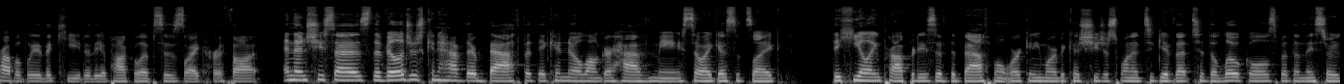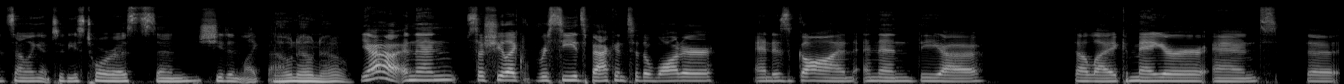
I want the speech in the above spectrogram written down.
probably the key to the apocalypse is like her thought. And then she says the villagers can have their bath, but they can no longer have me. So I guess it's like the healing properties of the bath won't work anymore because she just wanted to give that to the locals, but then they started selling it to these tourists, and she didn't like that. No, no, no. Yeah, and then so she like recedes back into the water and is gone and then the uh the like mayor and the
